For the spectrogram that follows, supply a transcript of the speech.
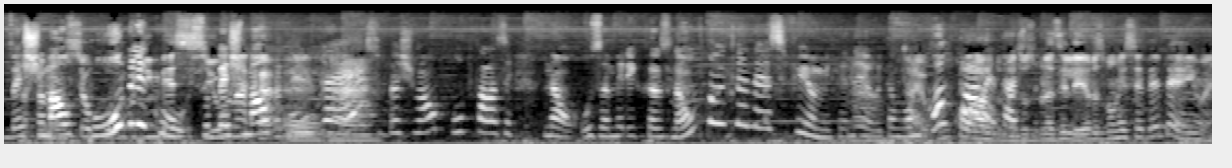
subestimar o público público, subestimar o público, é, É. subestimar o público, falar assim, não, os americanos não vão entender esse filme, entendeu? Então Ah, vamos eu cortar concordo, mas metade os do brasileiros vão receber bem, ué.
